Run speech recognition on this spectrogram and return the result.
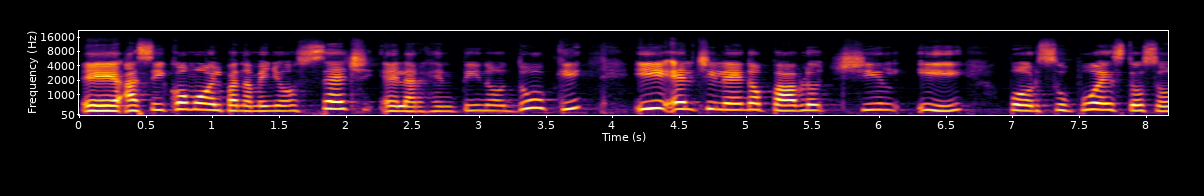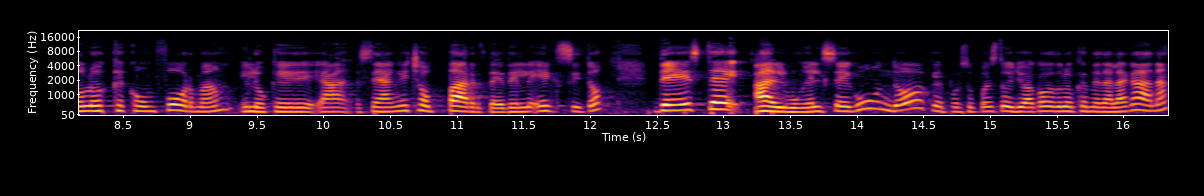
Eh, así como el panameño Sech, el argentino Duki y el chileno Pablo Chil-I, por supuesto, son los que conforman y los que ah, se han hecho parte del éxito de este álbum. El segundo, que por supuesto yo hago lo que me da la gana,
